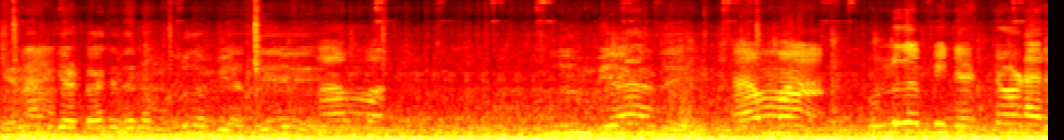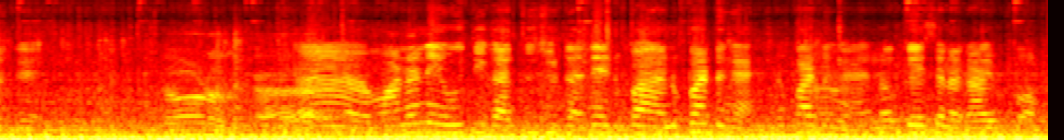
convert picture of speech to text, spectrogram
என்னன்னு கேட்டாக்க இது என்ன முள்ளுகம்பியா அது? ஆமா. முள்ளுகம்பியா அது? ஆமா முள்ளுகம்பி நெட்டோட இருக்கு. மண்ணெண்ணெய் ஊத்தி கத்திச்சுட்டு அதை எடுப்பா நிப்பாட்டுங்க நிப்பாட்டுங்க. லொகேஷனை காமிப்போம்.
